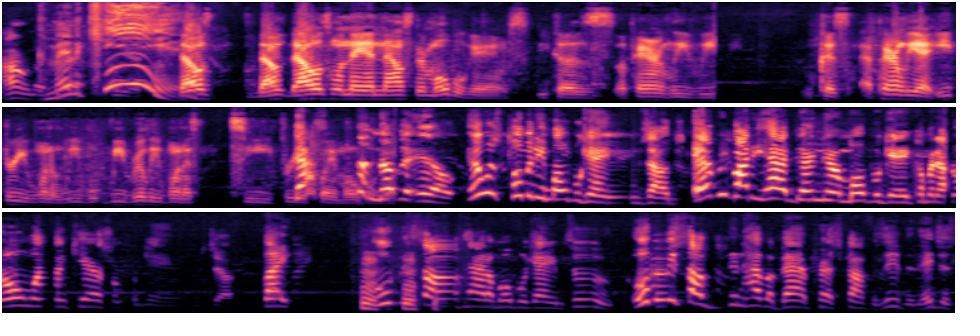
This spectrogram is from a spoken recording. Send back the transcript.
I don't know. Commander Keen. That was that, was- that was when they announced their mobile games because apparently we because apparently at E3 we want we we really want to see free to That's play mobile. another L. It was too many mobile games out. Everybody had their new mobile game coming out. No one cares for mobile games, Joe. Like hmm. Ubisoft had a mobile game too. Ubisoft didn't have a bad press conference either. They just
